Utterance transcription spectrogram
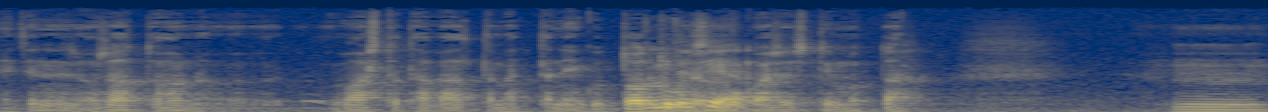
Et en osaa tuohon vastata välttämättä niin kuin no, mukaisesti, mutta mm,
